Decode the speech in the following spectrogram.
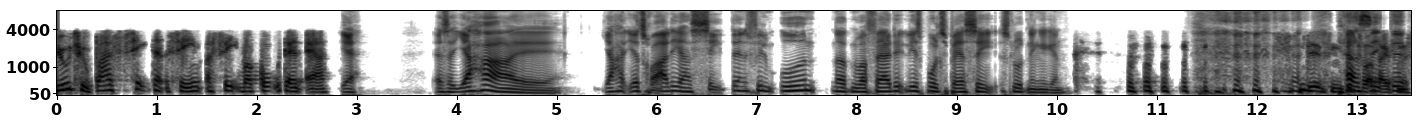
YouTube, bare se den scene, og se, hvor god den er. Ja. Altså, jeg har... Øh jeg, har, jeg tror aldrig, jeg har set den film, uden, når den var færdig, lige spole tilbage og se slutningen igen. det, jeg har set det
